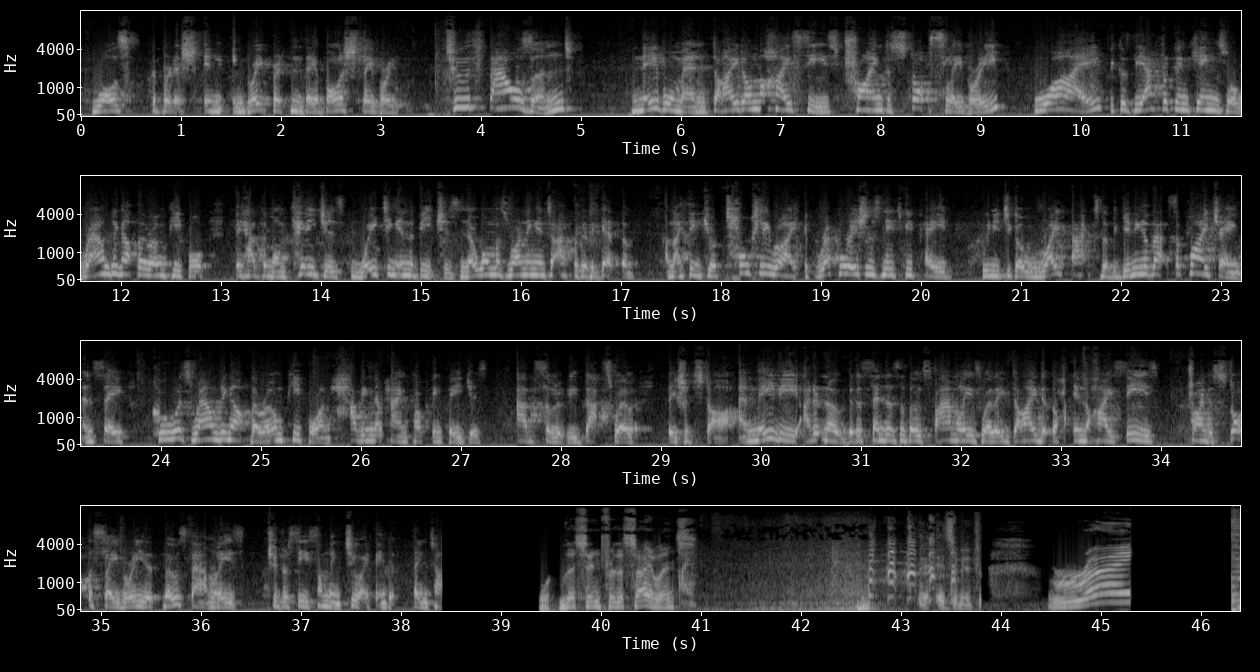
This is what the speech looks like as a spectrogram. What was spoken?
was the British. In, in Great Britain, they abolished slavery. 2,000 naval men died on the high seas trying to stop slavery. Why? Because the African kings were rounding up their own people. They had them on cages waiting in the beaches. No one was running into Africa to get them. And I think you're totally right. If reparations need to be paid, we need to go right back to the beginning of that supply chain and say who was rounding up their own people and having them handcuffed in cages absolutely that's where they should start. And maybe, I don't know, the descendants of those families where they died the, in the high seas trying to stop the slavery, that those families should receive something too, I think, at the same time. Listen for the silence. it's an interesting. Right.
